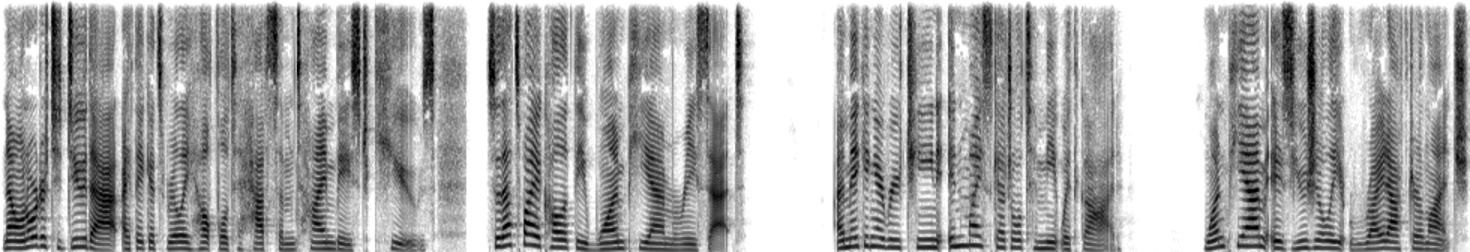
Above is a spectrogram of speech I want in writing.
Now, in order to do that, I think it's really helpful to have some time based cues. So that's why I call it the 1 p.m. reset. I'm making a routine in my schedule to meet with God. 1 p.m. is usually right after lunch.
